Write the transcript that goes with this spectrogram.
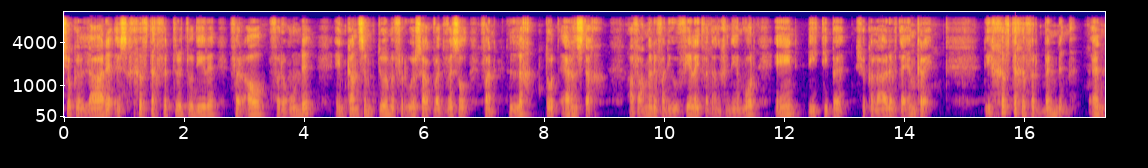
chocolade is giftig vir troeteldiere, vooral vir honde, en kan symptome veroorzaak wat wissel van licht tot ernstig, afhangende van die hoeveelheid wat ingeneem word en die type chocolade wat hy inkry. Die giftige verbinding in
